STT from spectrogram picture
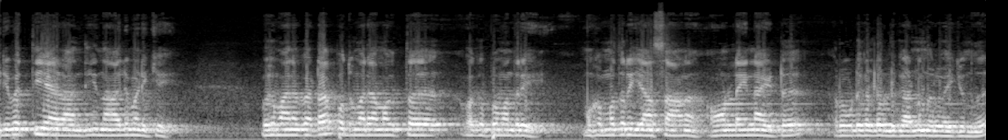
ഇരുപത്തിയേഴാം തീയതി നാല് മണിക്ക് ബഹുമാനപ്പെട്ട പൊതുമരാമത്ത് വകുപ്പ് മന്ത്രി മുഹമ്മദ് റിയാസാണ് ഓൺലൈനായിട്ട് റോഡുകളുടെ ഉദ്ഘാടനം നിർവഹിക്കുന്നത്.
